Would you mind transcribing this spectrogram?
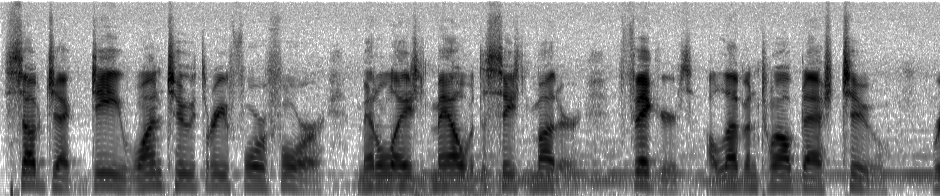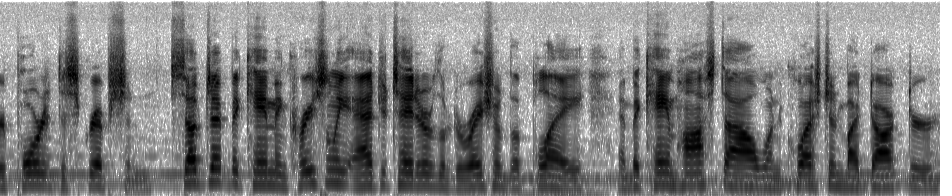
Subject D-12344 Middle-aged male with deceased mother Figures 1112-2 Reported description: Subject became increasingly agitated over the duration of the play, and became hostile when questioned by Dr.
